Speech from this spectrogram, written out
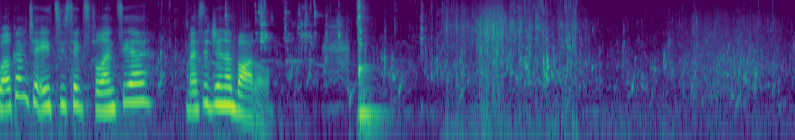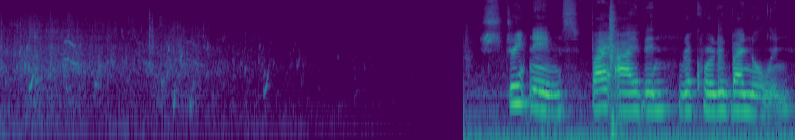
Welcome to 826 Valencia, message in a bottle. Street Names by Ivan, recorded by Nolan,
